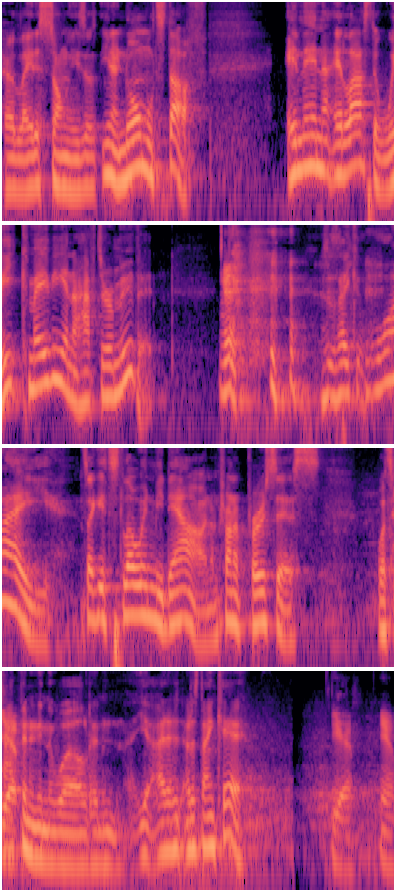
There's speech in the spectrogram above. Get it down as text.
her latest song is, you know, normal stuff. And then it lasts a week maybe, and I have to remove it. It's like why? It's like it's slowing me down. I'm trying to process what's Yep. happening in the world, and yeah, I, I just don't care. Yeah, yeah.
